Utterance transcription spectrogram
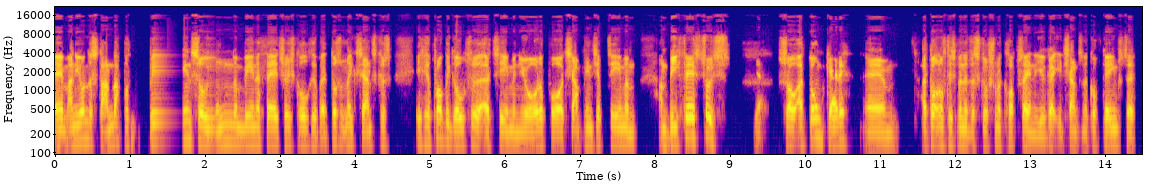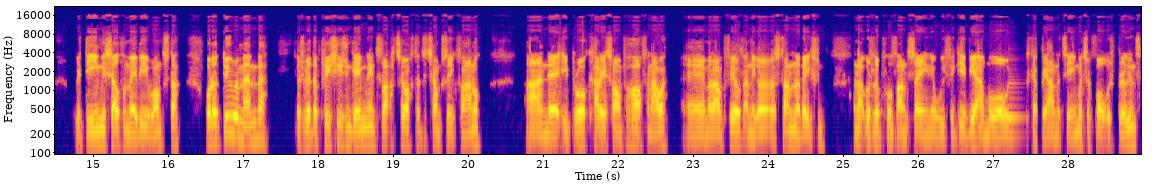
Um, and you understand that, but being so young and being a third choice goalkeeper, it doesn't make sense because he could probably go to a team in Europe or a championship team and, and be first choice. Yeah. So I don't get it. Um, I don't know if there's been a discussion with Klopp saying that you get your chance in the cup games to redeem yourself, and maybe he wants that. What I do remember is we had a pre-season game against Lazio after the Champions League final, and uh, he brought Karius on for half an hour um, at Anfield, and he got a standing ovation. And that was Liverpool fans saying, you know, "We forgive you, and we'll always get behind the team," which I thought was brilliant.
